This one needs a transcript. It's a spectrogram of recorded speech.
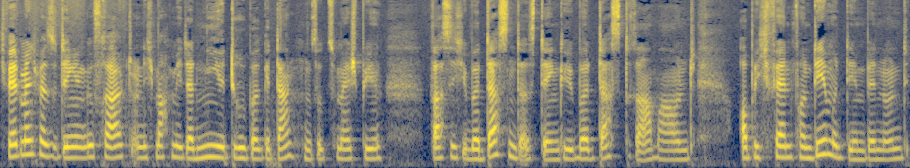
Ich werde manchmal so Dinge gefragt und ich mache mir da nie drüber Gedanken, so zum Beispiel, was ich über das und das denke, über das Drama und ob ich Fan von dem und dem bin. Und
